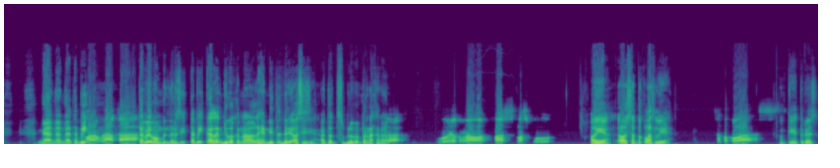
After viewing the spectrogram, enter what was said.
nggak nggak nggak tapi Orang belakang. tapi emang bener sih tapi kalian juga kenal Handy itu dari osis ya atau sebelumnya pernah kenal Enggak. Gue udah kenal pas kelas 10. Oh iya oh satu kelas lu ya Satu kelas. oke terus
